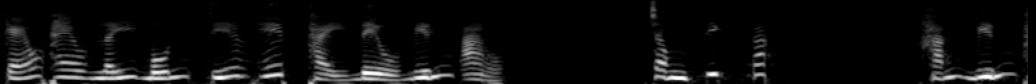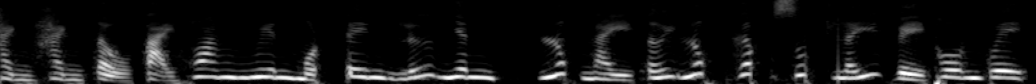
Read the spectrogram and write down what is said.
Kéo theo lấy bốn phía hết thảy đều biến ảo. Trong tích tắc. Hắn biến thành hành tẩu tại hoang nguyên một tên lữ nhân, lúc này tới lúc gấp rút lấy về thôn quê.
